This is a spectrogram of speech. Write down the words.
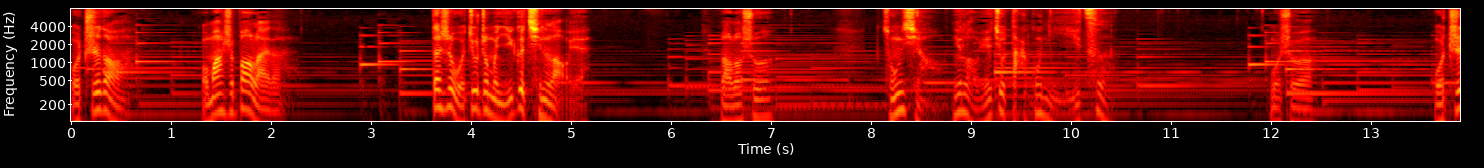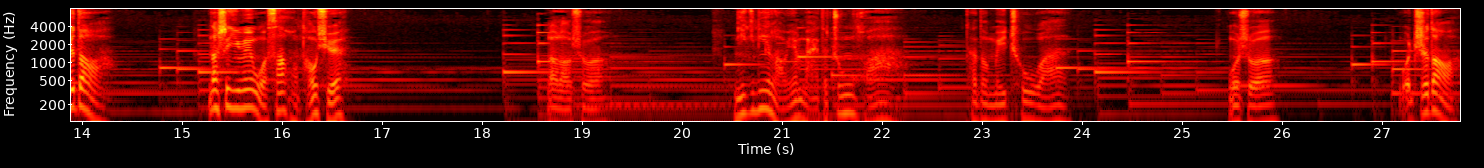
我知道啊，我妈是抱来的。但是我就这么一个亲姥爷。”姥姥说：“从小你姥爷就打过你一次。”我说：“我知道啊，那是因为我撒谎逃学。”姥姥说：“你给你姥爷买的中华，他都没抽完。”我说：“我知道啊。”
